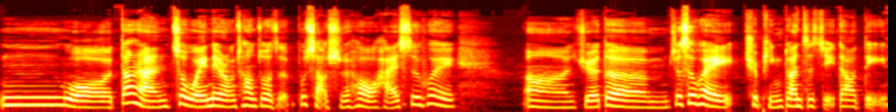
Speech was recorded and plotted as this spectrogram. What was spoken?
嗯，我当然作为内容创作者，不少时候还是会，嗯、觉得就是会去评断自己到底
